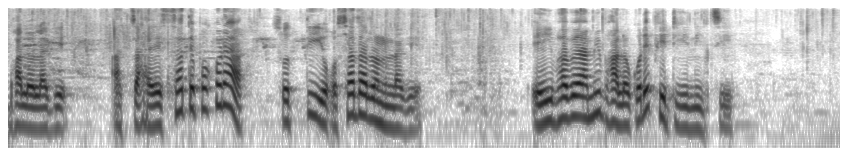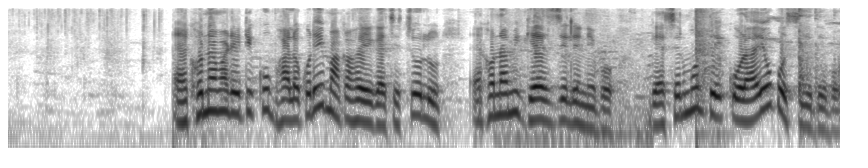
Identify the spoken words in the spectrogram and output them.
ভালো লাগে। আর চায়ের সাথে পকোড়া সত্যি অসাধারণ লাগে। এইভাবে আমি ভালো করে ফিটিয়ে নিচ্ছি। এখন আমার এটি খুব ভালো করেই মাখা হয়ে গেছে, চলুন। এখন আমি গ্যাস জেলে নেব। গ্যাসের মধ্যে কড়াইও বসিয়ে দেব।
